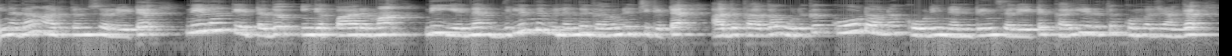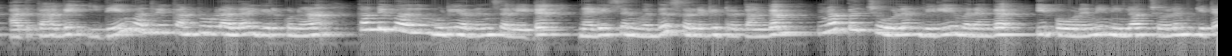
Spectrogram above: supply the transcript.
என்னதான் அர்த்தம்னு சொல்லிட்டு நிலா கேட்டதும் இங்கே பாருமா நீ என்ன விழுந்து விழுந்து கவனிச்சுக்கிட்ட. அதுக்காக உனக்கு கோடான கோடி நன்றின்னு சொல்லிட்டு கையெடுத்து கும்பிடுறாங்க. அதுக்காக இதே மாதிரி கண்ட்ரோலாலாம் இருக்கணும்னா கண்டிப்பா அது முடியாதுன்னு சொல்லிட்டு நடேசன் வந்து சொல்லிக்கிட்டு இருக்காங்க. அப்ப சோழன் வெளியே வராங்க. இப்போ உடனே நிலா சோழன் கிட்ட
